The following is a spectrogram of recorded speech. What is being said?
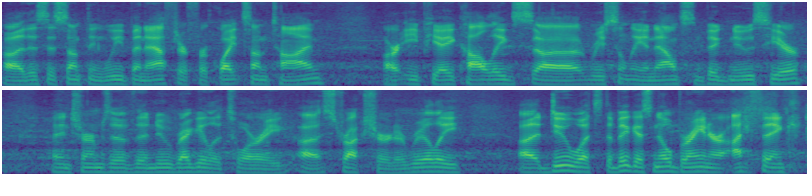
Uh, this is something we've been after for quite some time. Our EPA colleagues uh, recently announced some big news here in terms of the new regulatory uh, structure to really uh, do what's the biggest no-brainer I think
